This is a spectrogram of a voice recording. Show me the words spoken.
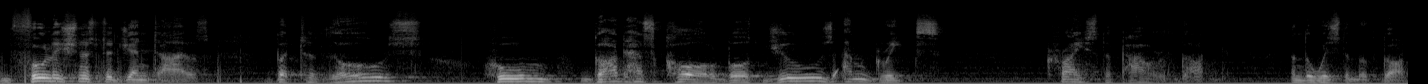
and foolishness to Gentiles, but to those whom God has called, both Jews and Greeks, Christ, the power of God and the wisdom of God.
